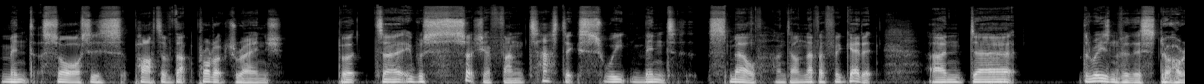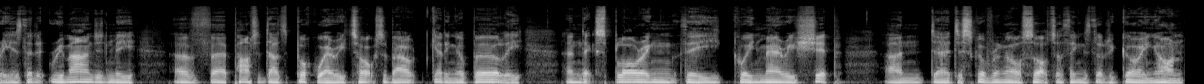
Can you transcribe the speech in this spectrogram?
mint sauce is part of that product range. But uh, it was such a fantastic sweet mint smell, and I'll never forget it. And uh, the reason for this story is that it reminded me of uh, part of Dad's book where he talks about getting up early and exploring the Queen Mary ship and uh, discovering all sorts of things that are going on.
